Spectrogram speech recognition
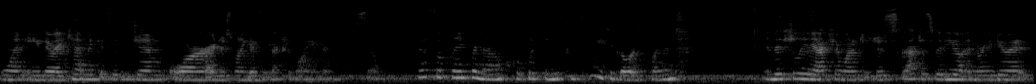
when either I can't make it to the gym or I just want to get some extra volume in. So that's the plan for now. Hopefully things continue to go as planned. Initially, I actually wanted to just scratch this video and redo it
